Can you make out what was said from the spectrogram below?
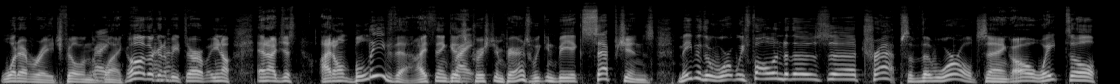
whatever age, fill in the Right. blank. Oh, they're going to be terrible, you know." And I just I don't believe that. I think as Right. Christian parents, we can be exceptions. Maybe the world we fall into those uh, traps of the world saying, "Oh, wait till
